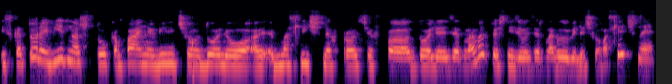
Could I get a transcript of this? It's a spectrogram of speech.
из которой видно, что компания увеличила долю а, масличных против а, доли зерновых, то есть снизила зерновые, увеличила масличные,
